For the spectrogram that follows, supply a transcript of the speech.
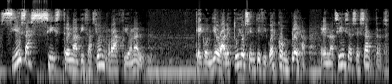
Si esa sistematización racional que conlleva al estudio científico es compleja en las ciencias exactas,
